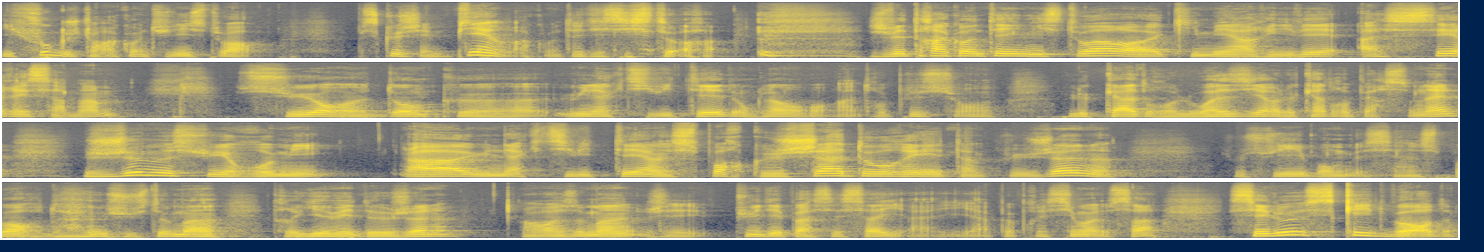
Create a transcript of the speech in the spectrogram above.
il faut que je te raconte une histoire. Parce que j'aime bien raconter des histoires. je vais te raconter une histoire qui m'est arrivée assez récemment sur euh, donc euh, une activité. Donc là, on rentre plus sur le cadre loisir, le cadre personnel. Je me suis remis à une activité, un sport que j'adorais étant plus jeune. Je me suis dit, bon, mais c'est un sport de, justement, entre guillemets, de jeunes. Heureusement, j'ai pu dépasser ça il y, a, il y a à peu près six mois de ça. C'est le skateboard.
